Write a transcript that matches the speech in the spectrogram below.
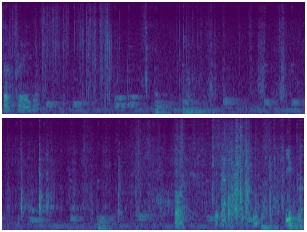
sorpresa. Poi aspetta uh, aiuto.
